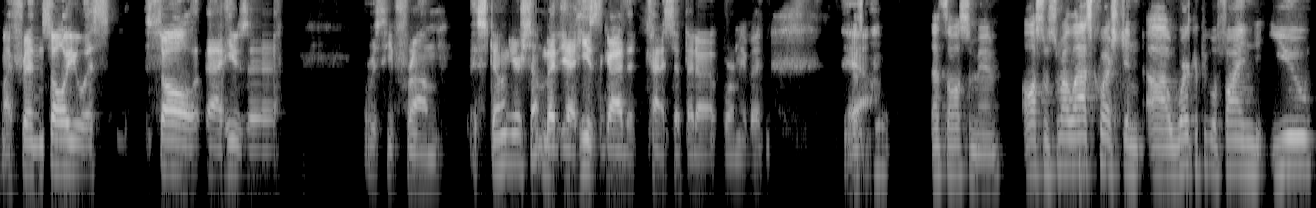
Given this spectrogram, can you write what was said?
my friend Saul US. Saul, uh, he was a where was he from? Estonia or something. But yeah, he's the guy that kind of set that up for me. But yeah, that's, cool. that's awesome, man. Awesome. So my last question: uh, Where can people find you,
